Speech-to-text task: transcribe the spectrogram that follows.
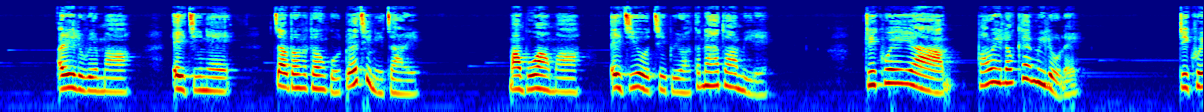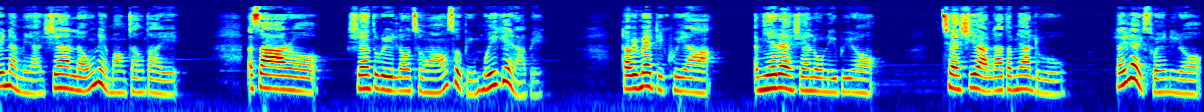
။အဲ့ဒီလူတွေမှာအိတ်ကြီးနဲ့ကြောက်တုံးတုံးကိုတွဲချင်နေကြတယ်။မောင်ဘိုးအောင်မှာအိတ်ကြီးကိုကြည့်ပြီးတော့တနာသွားမိတယ်။ဒီခွေးရဘာတွေလောက်ခဲ့မိလို့လဲဒီခွေးနာမည်ကရန်လုံးနဲ့မောင်ချောင်းသားရဲ့အစားကတော့ရန်သူတွေလုံခြုံအောင်ဆိုပြီးမွေးခဲ့တာပဲဒါပေမဲ့ဒီခွေးကအမြဲတမ်းရန်လုံနေပြီးတော့ခြံရှိကလာသမျှလူကိုလိုက်လိုက်ဆွဲနေတော့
